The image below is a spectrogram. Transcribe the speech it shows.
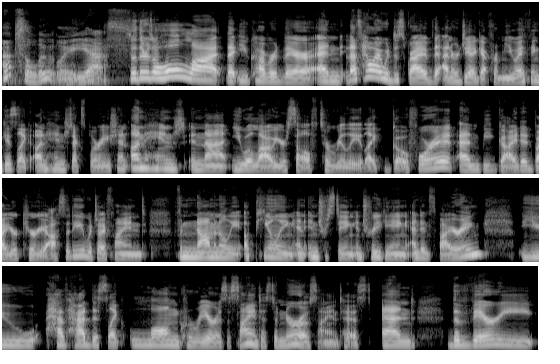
Absolutely, yes. So there's a whole lot that you covered there. And that's how I would describe the energy I get from you, I think, is like unhinged exploration. Unhinged in that you allow yourself to really like go for it and be guided by your curiosity, which I find phenomenally appealing and interesting, intriguing, and inspiring. You have had this like long career as a scientist, a neuroscientist, and the very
